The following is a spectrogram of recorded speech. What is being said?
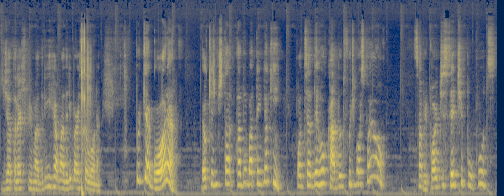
de Atlético de Madrid, Real Madrid e Barcelona. Porque agora é o que a gente está tá debatendo aqui. Pode ser a derrocada do futebol espanhol. Sabe? Pode ser tipo, putz,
